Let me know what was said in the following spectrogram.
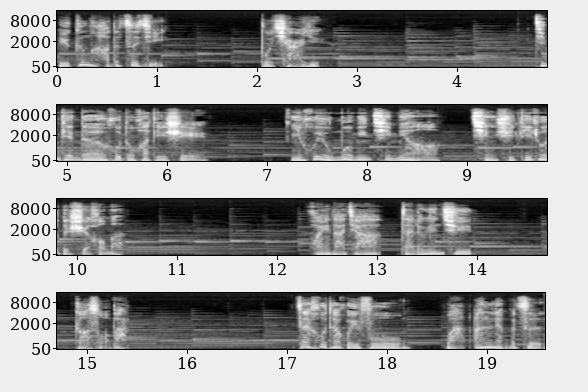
与更好的自己不期而遇。今天的互动话题是：你会有莫名其妙、情绪低落的时候吗？欢迎大家在留言区告诉我吧。在后台回复“晚安”两个字，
